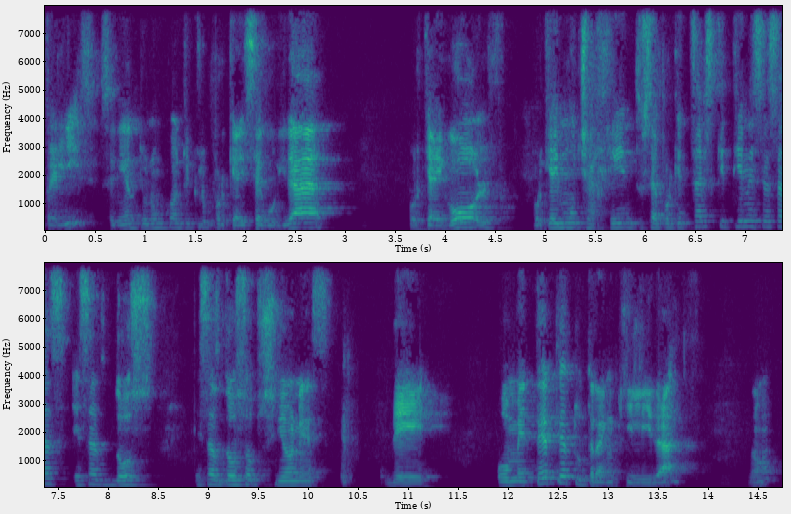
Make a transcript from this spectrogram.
feliz sería en Tulum Country Club porque hay seguridad, porque hay golf, porque hay mucha gente, o sea, porque sabes que tienes esas, esas, dos, esas dos opciones de o meterte a tu tranquilidad, ¿no?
